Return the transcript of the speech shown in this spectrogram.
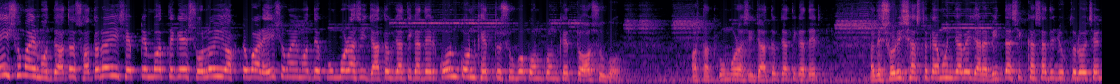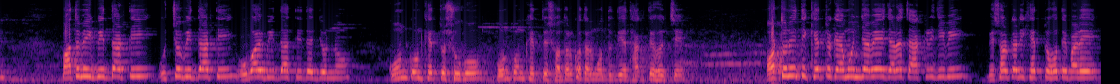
এই সময়ের মধ্যে, অর্থাৎ সতেরোই সেপ্টেম্বর থেকে ষোলোই অক্টোবর, এই সময়ের মধ্যে কুম্ভ রাশি জাতক জাতিকাদের কোন কোন ক্ষেত্র শুভ, কোন কোন ক্ষেত্র অশুভ? অর্থাৎ কুম্ভ রাশি জাতক জাতিকাদের, তাদের শরীর স্বাস্থ্য কেমন যাবে, যারা বিদ্যা শিক্ষার সাথে যুক্ত রয়েছেন, প্রাথমিক বিদ্যার্থী, উচ্চ বিদ্যার্থী, উভয় বিদ্যার্থীদের জন্য কোন কোন ক্ষেত্র শুভ, কোন কোন ক্ষেত্রে সতর্কতার মধ্য দিয়ে থাকতে হচ্ছে অর্থনৈতিক ক্ষেত্র কেমন যাবে? যারা চাকরিজীবী, বেসরকারি ক্ষেত্র হতে পারে,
